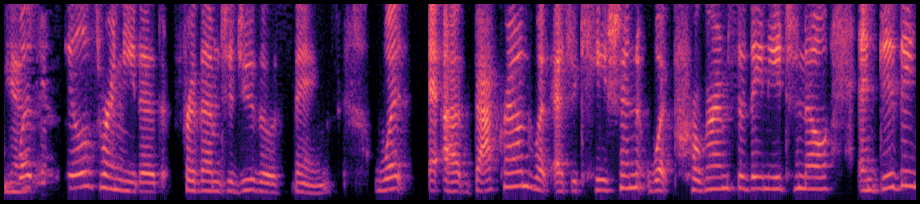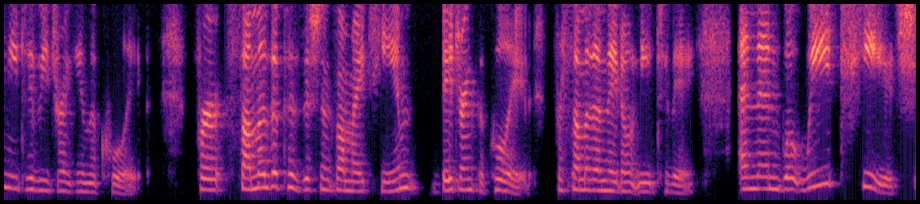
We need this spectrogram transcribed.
Yes. What skills were needed for them to do those things? What uh, background, what education, what programs did they need to know? And did they need to be drinking the Kool Aid? For some of the positions on my team, they drink the Kool Aid. For some of them, they don't need to be. And then what we teach,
